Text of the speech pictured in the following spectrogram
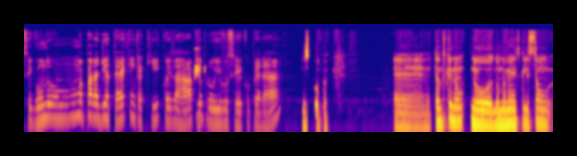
Segundo, uma paradinha técnica aqui, coisa rápida pro Ivo se recuperar. Desculpa. É, tanto que no, no, no momento que eles estão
